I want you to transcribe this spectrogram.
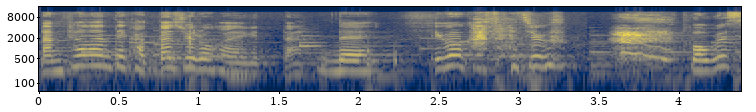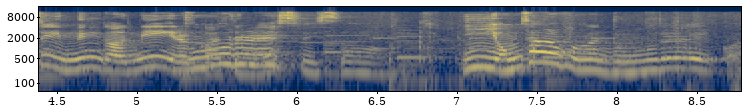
남편한테 갖다 주러 가야겠다. 네. 이걸 갖다 주고 먹을 수 있는 거니? 이럴 것 눈물 같은데. 흘릴 수 있어. 이 영상을 보면 눈물 흘릴 거야.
